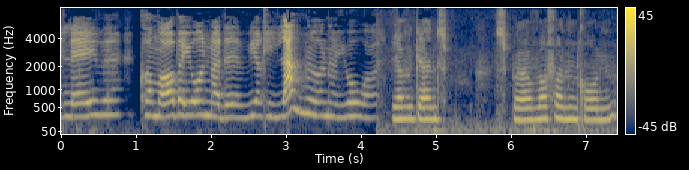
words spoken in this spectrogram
lave kommer op af jorden, når det er virkelig langt ned under jorden. Jeg vil gerne spørge, hvorfor en grund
